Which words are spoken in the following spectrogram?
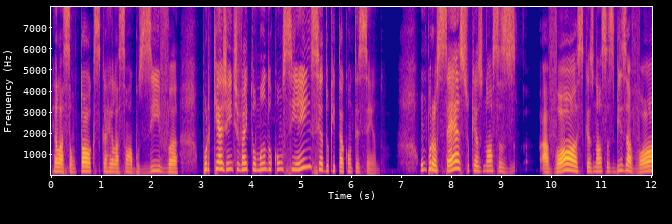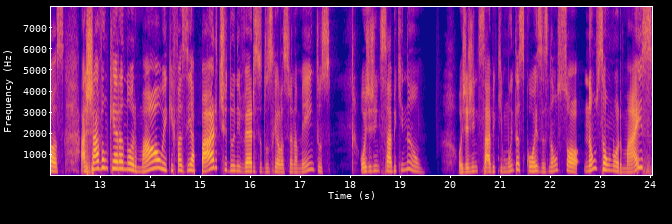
Relação tóxica, relação abusiva, porque a gente vai tomando consciência do que está acontecendo. Um processo que as nossas avós, que as nossas bisavós achavam que era normal e que fazia parte do universo dos relacionamentos, hoje a gente sabe que não. Hoje a gente sabe que muitas coisas não só não são normais,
